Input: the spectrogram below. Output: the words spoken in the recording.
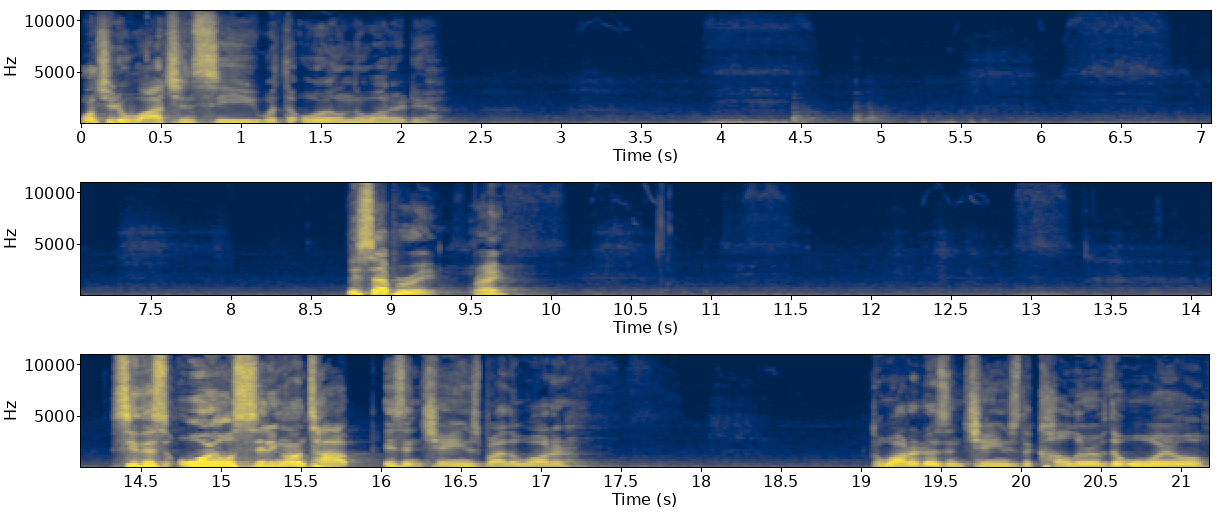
Want you to watch and see what the oil and the water do. They separate, right? See, this oil sitting on top isn't changed by the water. The water doesn't change the color of the oil,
